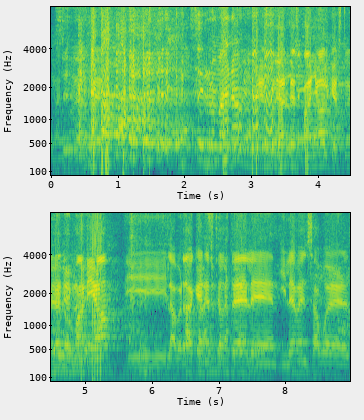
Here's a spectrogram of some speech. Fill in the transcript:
Un estudiante, Soy rumano. un estudiante español que estudia en Rumanía y la verdad que en este hotel, en Eleven Hours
